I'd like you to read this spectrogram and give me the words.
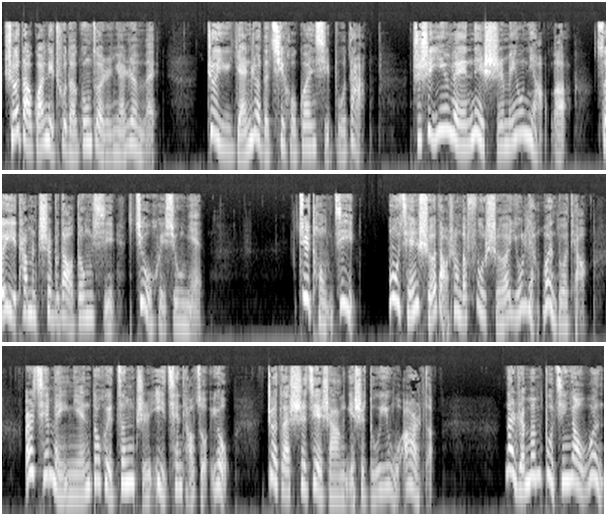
蛇岛管理处的工作人员认为，这与炎热的气候关系不大，只是因为那时没有鸟了，所以它们吃不到东西就会休眠。据统计，目前蛇岛上的蝮蛇有两万多条，而且每年都会增值一千条左右，这在世界上也是独一无二的。那人们不禁要问：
